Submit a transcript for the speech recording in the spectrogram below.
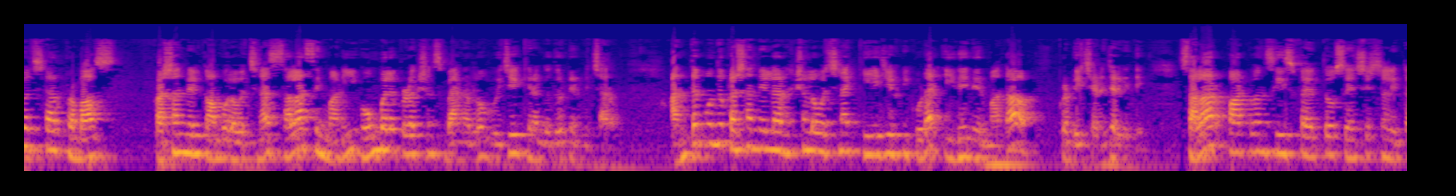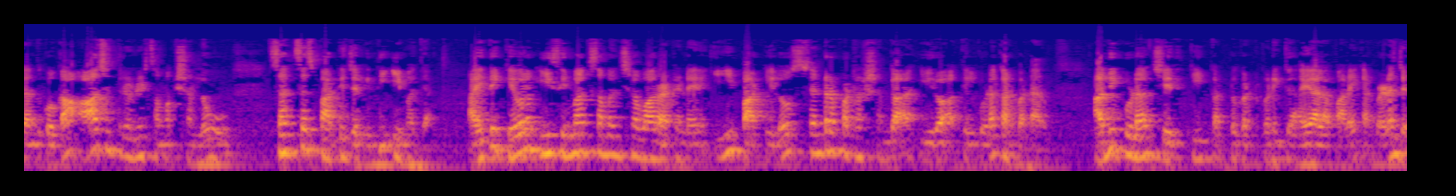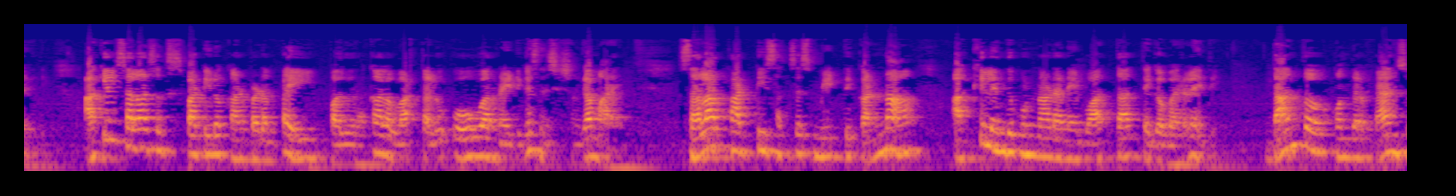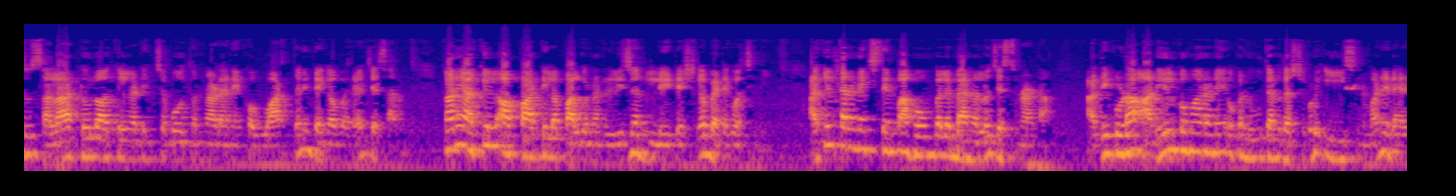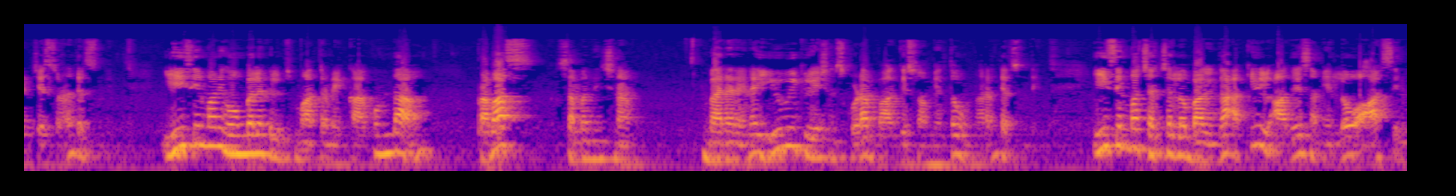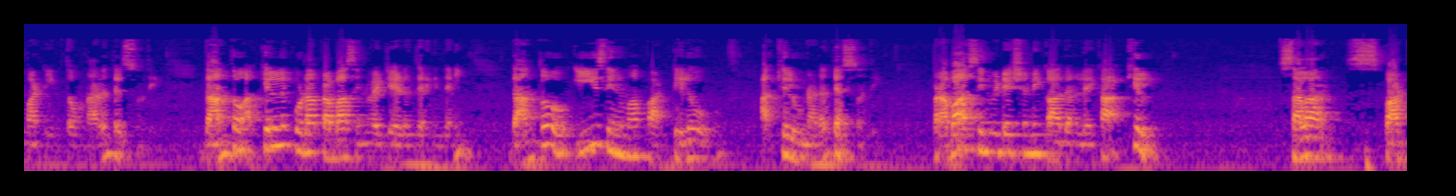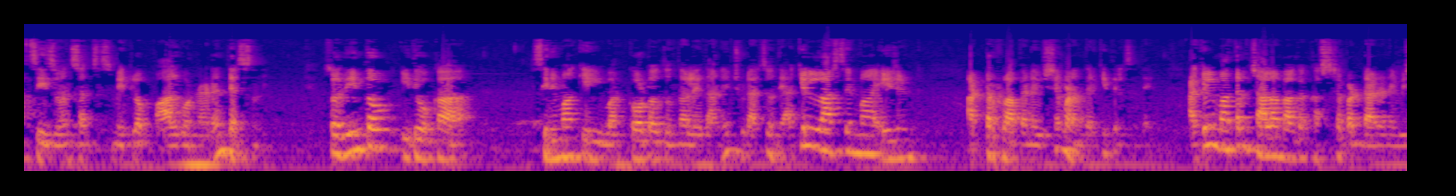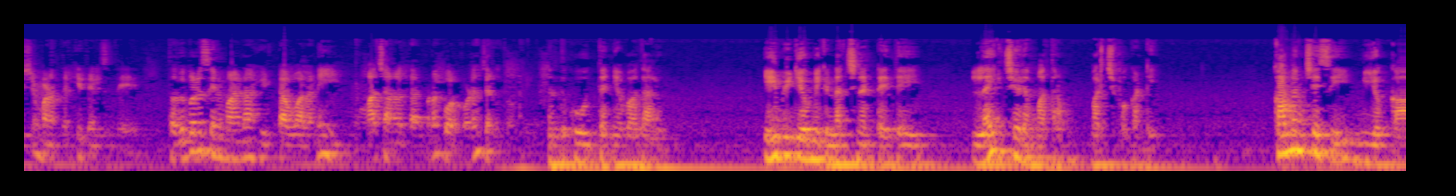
Super star Prabhas Prashanth Neel కాంబోలో వచ్చిన సలార్ సినిమాని హోంబలే ప్రొడక్షన్స్ బ్యానర్లో విజయ్ కిరణ్ గదూర్ నిర్మించారు. అంతకుముందు ప్రశాంత్ నీల్ డైరెక్షన్లో వచ్చిన కేజీఎఫ్ని కూడా ఇదే నిర్మాత ప్రొడ్యూస్ చేయడం జరిగింది. సలార్ పార్ట్ వన్ సీజ్ ఫైవ్తో సెన్సేషనల్ హిట్ అందుకోగా ఆ చిత్ర యూనిట్ సమక్షంలో సక్సెస్ పార్టీ జరిగింది ఈ మధ్య. అయితే కేవలం ఈ సినిమాకి సంబంధించిన వారు అటెండ్ అయిన ఈ పార్టీలో సెంటర్ అట్రాక్షన్గా హీరో అఖిల్ కూడా కనబడ్డారు. అది కూడా చేతికి కట్టు కట్టుకుని గాయాల పాలై కనపడడం జరిగింది. అఖిల్ సలార్ సక్సెస్ పార్టీలో కనపడంపై పలు రకాల వార్తలు ఓవర్ నైట్గా సెన్సేషన్గా మారాయి. సలార్ పార్టీ సక్సెస్ మీట్ కన్నా అఖిల్ ఎందుకున్నాడనే వార్త తెగ వైరల్ అయింది. దాంతో కొందరు ఫ్యాన్స్ సలార్ టూలో అఖిల్ నటించబోతున్నాడనే ఒక వార్తని తెగ వైరల్ చేశారు. కానీ అఖిల్ ఆ పార్టీలో పాల్గొన్న రిలీజన్ లేటెస్ట్గా బయటకు వచ్చింది. అఖిల్ తన నెక్స్ట్ సినిమా హోంబలే బ్యానర్లో చేస్తున్నాడట. అది కూడా అనిల్ కుమార్ అనే ఒక నూతన దర్శకుడు ఈ సినిమాని డైరెక్ట్ చేస్తున్నాడని తెలుస్తుంది. ఈ సినిమాని హోంబలే ఫిల్మ్స్ మాత్రమే కాకుండా ప్రభాస్ సంబంధించిన బ్యానర్ అయిన యూవి క్రియేషన్స్ కూడా భాగ్యస్వామ్యంతో ఉన్నారని తెలిసింది ఈ సినిమా చర్చల్లో భాగంగా అఖిల్ అదే సమయంలో ఆ సినిమా టీమ్తో ఉన్నారని తెలుస్తుంది. దాంతో అఖిల్ని కూడా ప్రభాస్ ఇన్వైట్ చేయడం జరిగిందని దాంతో ఈ సినిమా పార్టీలో అఖిల్ ఉన్నాడని తెలుస్తుంది. ప్రభాస్ ఇన్విటేషన్ని కాదనలేక అఖిల్ సలార్ స్పాట్ సీజన్ సక్సెస్ మీట్లో పాల్గొన్నాడని తెలుస్తుంది. సో దీంతో ఇది ఒక సినిమాకి వర్కౌట్ అవుతుందా లేదా అని చూడాల్సి ఉంది. Akhil last cinema agent utter flop అనే విషయం మనందరికీ తెలిసిందే. అఖిల్ మాత్రం చాలా బాగా కష్టపడ్డాడనే విషయం మనందరికీ తెలిసిందే. తదుపరి సినిమా అయినా హిట్ అవ్వాలని మా ఛానల్ తరపున కోరుకోవడం జరుగుతుంది. అందుకు ధన్యవాదాలు. ఈ వీడియో మీకు నచ్చినట్టయితే లైక్ చేయడం మాత్రం మర్చిపోకండి. కామెంట్ చేసి మీ యొక్క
